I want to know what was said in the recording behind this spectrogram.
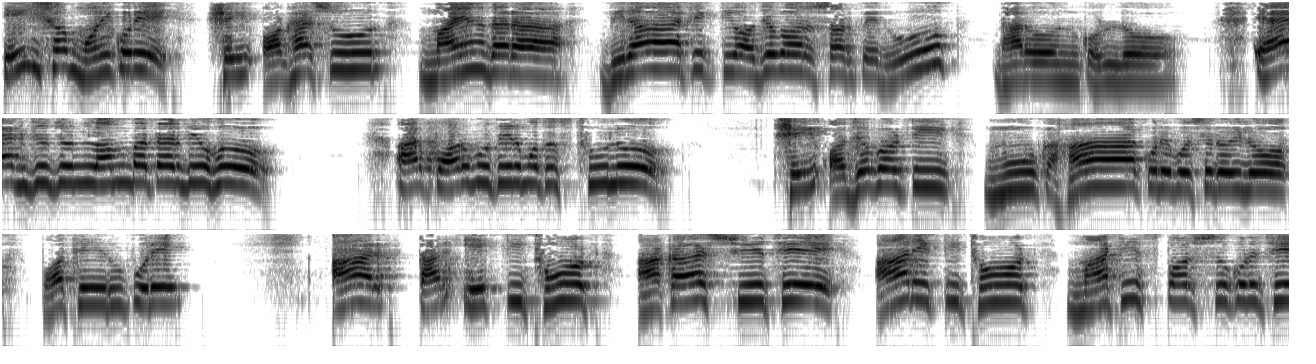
এই সব মনে করে সেই অঘাসুর মায়া দ্বারা বিরাট একটি অজগর সর্পের রূপ ধারণ করল। এক যোজন লম্বা তার দেহ আর পর্বতের মতো স্থূল। সেই অজগরটি মুখ হাঁ করে বসে রইল পথের উপরে। আর তার একটি ঠোঁট আকাশ ছুঁয়েছে, আর একটি ঠোঁট মাটি স্পর্শ করেছে।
